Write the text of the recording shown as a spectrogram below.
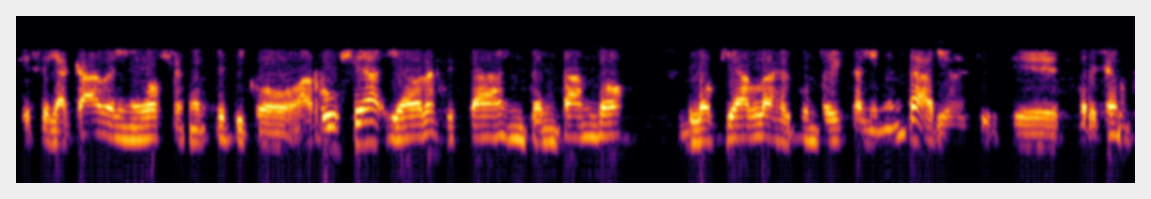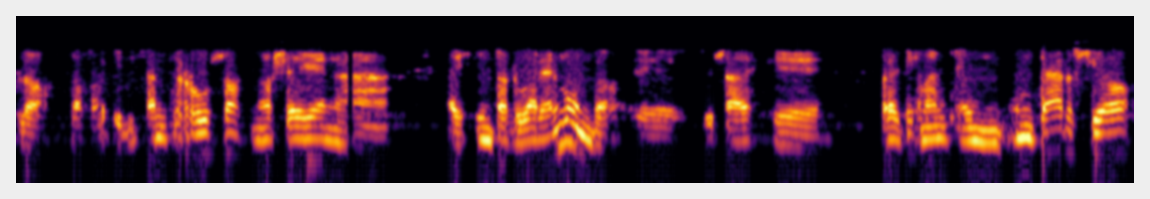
que se le acabe el negocio energético a Rusia y ahora se está intentando bloquearla desde el punto de vista alimentario, es decir, que, por ejemplo, los fertilizantes rusos no lleguen a a distintos lugares del mundo. Eh, tú sabes que prácticamente un, tercio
